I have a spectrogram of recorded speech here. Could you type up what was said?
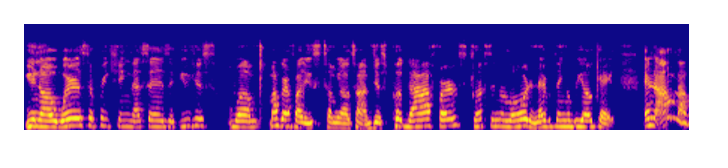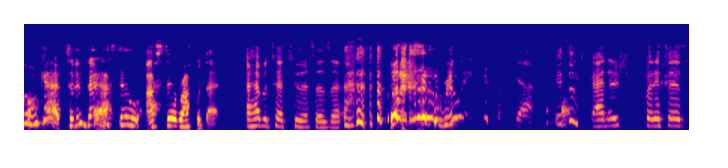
You know, where is the preaching that says if you just, well, my grandfather used to tell me all the time, just put God first, trust in the Lord, and everything will be okay. And I'm not gonna cap. To this day, I still, I still rock with that. I have a tattoo that says that. really? It's in Spanish, but it says,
